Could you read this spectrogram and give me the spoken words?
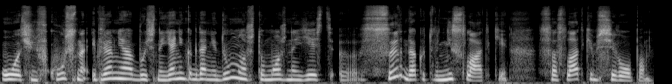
очень вкусно и прям необычно. Я никогда не думала, что можно есть э, сыр, да, который не сладкий, со сладким сиропом.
